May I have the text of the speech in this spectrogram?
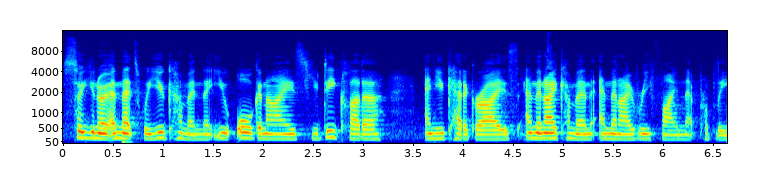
So you know, and that's where you come in. That you organize, you declutter. And you categorize, and then I come in, and then I refine that probably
